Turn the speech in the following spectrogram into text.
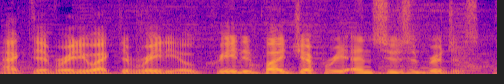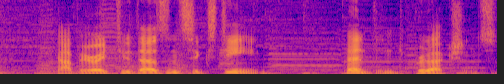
Active Radioactive Radio, created by Jeffrey and Susan Bridges. Copyright 2016. Pendant Productions.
